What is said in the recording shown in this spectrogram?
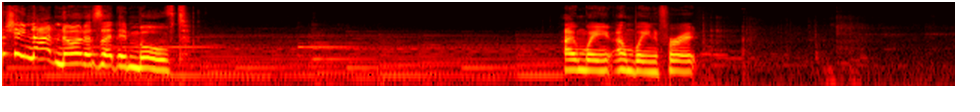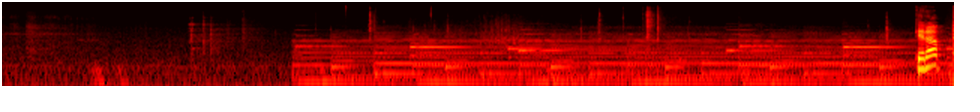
Did she not notice that it moved? I'm waiting I'm waiting for it. Get up.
